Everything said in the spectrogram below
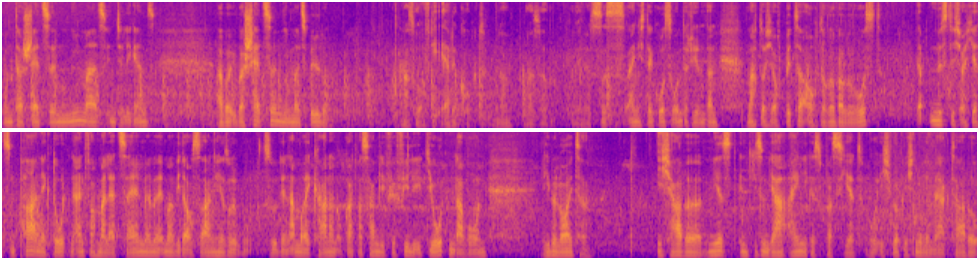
Unterschätze niemals Intelligenz, aber überschätze niemals Bildung. Also auf die Erde guckt. Also das ist eigentlich der große Unterschied. Und dann macht euch auch bitte auch darüber bewusst, da müsste ich euch jetzt ein paar Anekdoten einfach mal erzählen, wenn wir immer wieder auch sagen hier so zu den Amerikanern, oh Gott, was haben die für viele Idioten da wohnen. Liebe Leute, ich habe, mir ist in diesem Jahr einiges passiert, wo ich wirklich nur gemerkt habe,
